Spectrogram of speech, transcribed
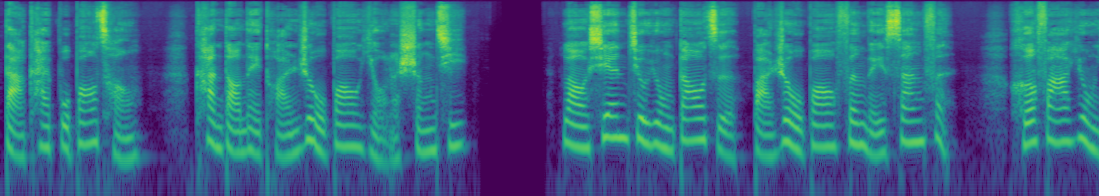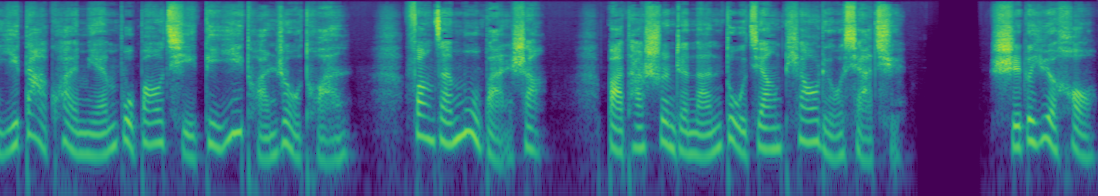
打开布包层，看到那团肉包有了生机。老仙就用刀子把肉包分为三份。何发用一大块棉布包起第一团肉团，放在木板上，把它顺着南渡江漂流下去。十个月后，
